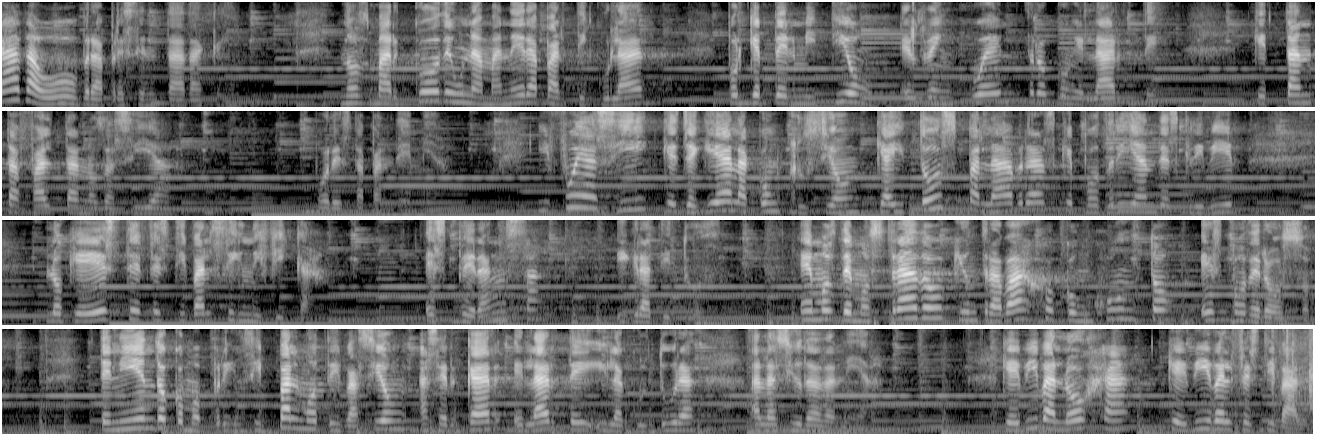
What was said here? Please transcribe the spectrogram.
cada obra presentada aquí. Nos marcó de una manera particular porque permitió el reencuentro con el arte que tanta falta nos hacía por esta pandemia. Y fue así que llegué a la conclusión que hay dos palabras que podrían describir lo que este festival significa, esperanza y gratitud. Hemos demostrado que un trabajo conjunto es poderoso, teniendo como principal motivación acercar el arte y la cultura a la ciudadanía. Que viva Loja, que viva el festival.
